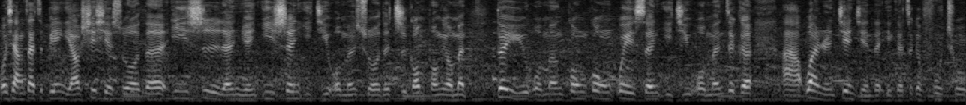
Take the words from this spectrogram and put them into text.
我想在这边也要谢谢所有的医事人员、医生以及我们所有的职工朋友们，对于我们公共卫生以及我们这个啊万人健检的一个这个付出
